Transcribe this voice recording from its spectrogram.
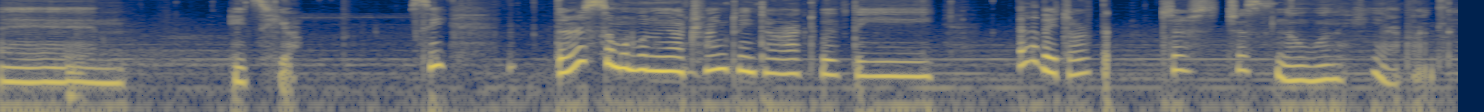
Um, it's here. See, there is someone when we are trying to interact with the elevator, but there's just no one here apparently.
